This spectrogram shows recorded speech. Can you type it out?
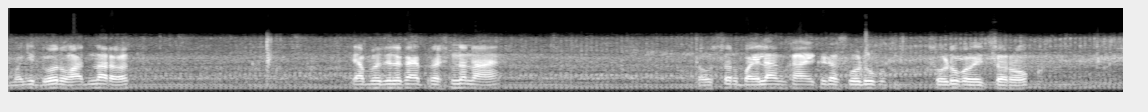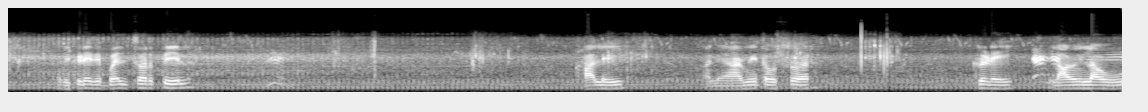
म्हणजे दोन वाजणार त्याबद्दल काय प्रश्न नाही. तवसर बैलांका इकडे सोडू सोडू हवे चरोक तर इकडे ते बैल चरतील. खाली. आणि आम्ही तो सर इकडे लावून लावू.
